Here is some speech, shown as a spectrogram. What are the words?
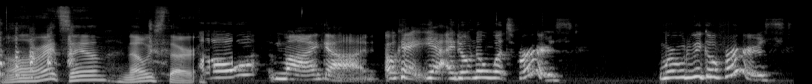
All right, Sam. Now we start. Oh my god. Okay, yeah, I don't know what's first. Where would we go first?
